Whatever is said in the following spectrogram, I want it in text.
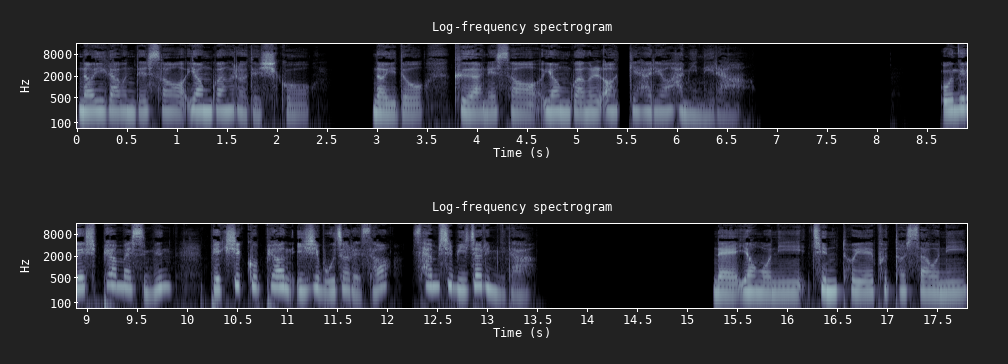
너희 가운데서 영광을 얻으시고 너희도 그 안에서 영광을 얻게 하려 함이니라. 오늘의 시편 말씀은 119편 25절에서 32절입니다. 내 영혼이 진토에 붙어 싸우니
